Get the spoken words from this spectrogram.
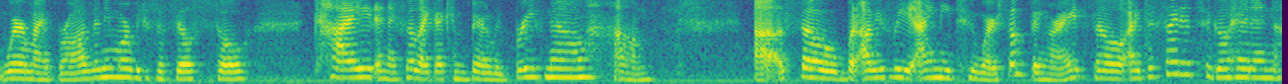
wear my bras anymore because it feels so tight and I feel like I can barely breathe now. Um, uh, so, but obviously I need to wear something, right? So I decided to go ahead and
